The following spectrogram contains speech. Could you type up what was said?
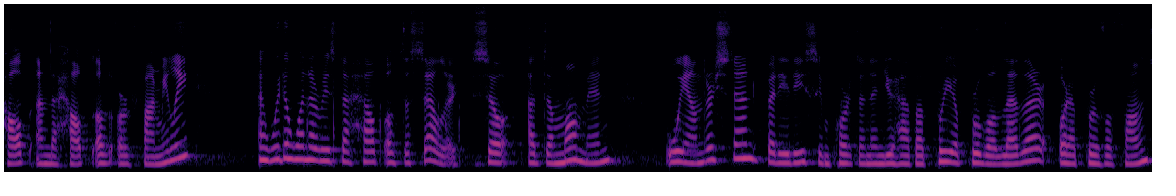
help and the help of our family, and we don't want to risk the help of the seller. So at the moment, we understand, but it is important and you have a pre-approval letter or a proof of funds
